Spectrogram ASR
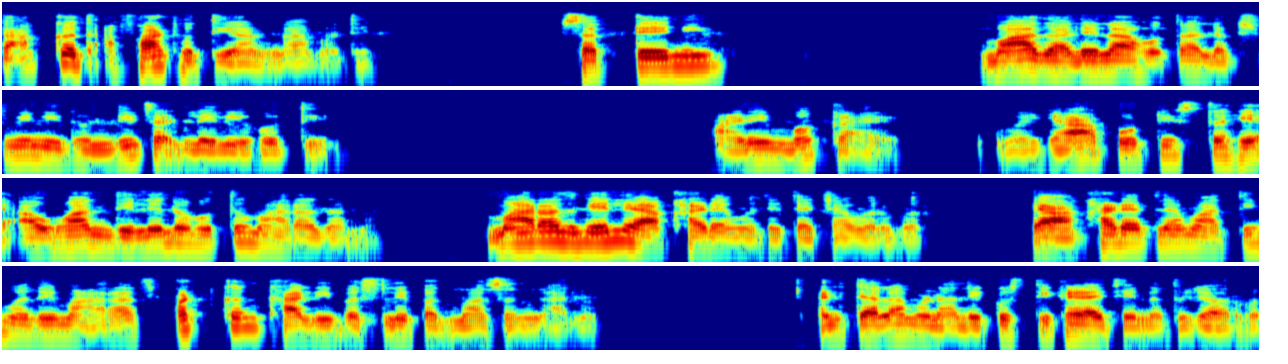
ताकद अफाट होती अंगामध्ये. सत्तेनी मा झालेला होता लक्ष्मीनी धुंदी चढलेली होती. आणि मग काय? मग ह्या पोटीस तर हे आव्हान दिलेलं होतं महाराजांना. महाराज गेले आखाड्यामध्ये त्याच्याबरोबर. त्या आखाड्यातल्या मातीमध्ये महाराज पटकन खाली बसले पद्मासन घालून. आणि त्याला म्हणाले कुस्ती खेळायची ना तुझ्याबरोबर?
